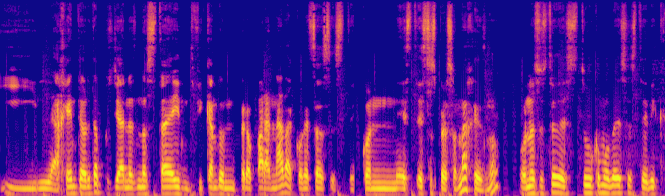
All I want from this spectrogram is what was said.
y la gente ahorita pues ya no, no se está identificando, pero para nada con esas, este, con est- estos personajes, ¿no? O no sé ustedes, ¿tú cómo ves este Vic?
